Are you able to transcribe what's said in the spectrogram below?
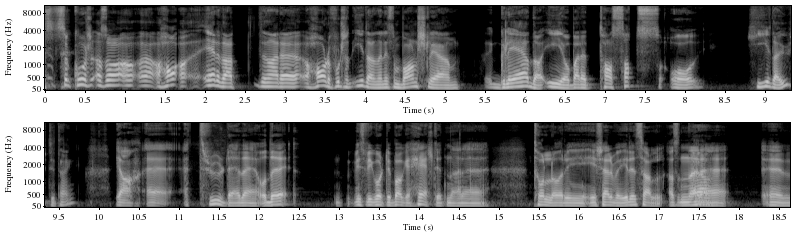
så hvor, altså, uh, ha, er det da uh, har du fortsatt i deg den liksom barnslige gleda i å bare ta sats og hive deg ut i ting? Ja, jeg, jeg tror det er det. Og det, hvis vi går tilbake helt til den der tolv år i, i Skjervøy idrettshall, altså den der Ja. eh,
